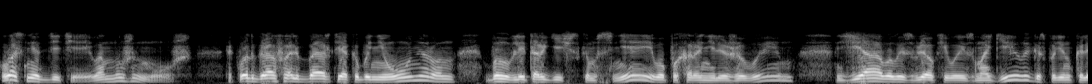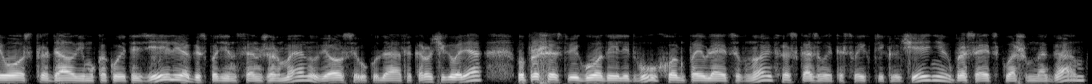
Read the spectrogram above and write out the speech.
У вас нет детей, вам нужен муж». Так вот, граф Альберт якобы не умер, он был в летаргическом сне, его похоронили живым. Дьявол извлек его из могилы, господин Калиостро дал ему какое-то зелье, а господин Сен-Жермен увез его куда-то. Короче говоря, по прошествии года или двух он появляется вновь, рассказывает о своих приключениях, бросается к вашим ногам,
